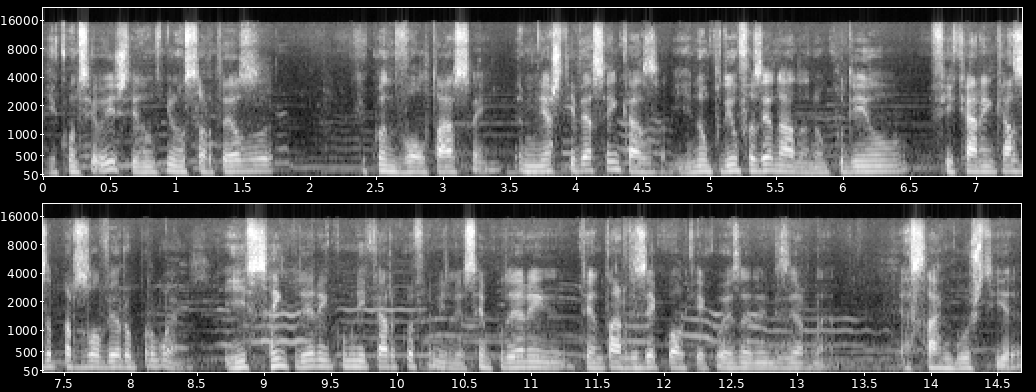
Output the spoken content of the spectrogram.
e aconteceu isto e não tinham certeza que quando voltassem a mulher estivesse em casa e não podiam fazer nada, não podiam ficar em casa para resolver o problema. E sem poderem comunicar com a família, sem poderem tentar dizer qualquer coisa nem dizer nada. Essa angústia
